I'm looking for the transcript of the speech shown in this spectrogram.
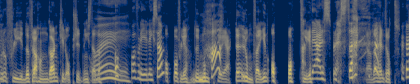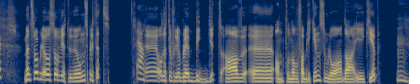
For å fly det fra hangaren til oppskytningsstedet. Oppå På flyet, liksom? Oppå flyet. Du monterte romfergen oppå flyet. Det er det sprøste. Ja, det er helt rått. Men så ble jo Sovjetunionen splittet. Ja. Eh, og dette flyet ble bygget av eh, Antonov-fabrikken, som lå da i Kyiv. Mm.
